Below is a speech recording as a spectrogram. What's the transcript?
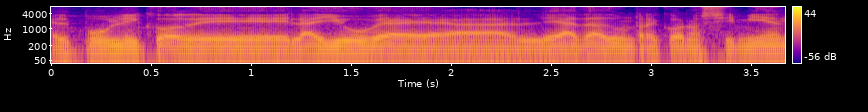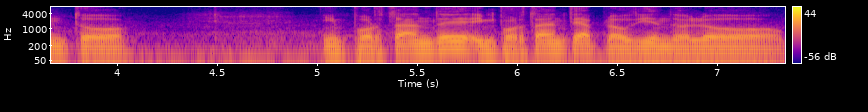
el público de la Juve eh, le ha dado un reconocimiento importante, importante aplaudiéndolo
